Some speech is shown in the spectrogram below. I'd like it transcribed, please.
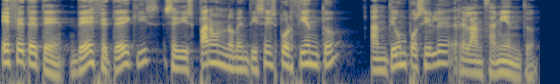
FTT de FTX se dispara un 96% ante un posible relanzamiento.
